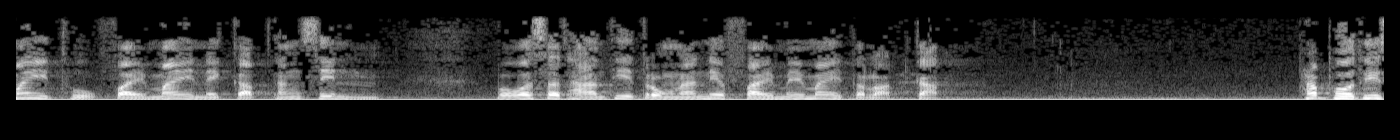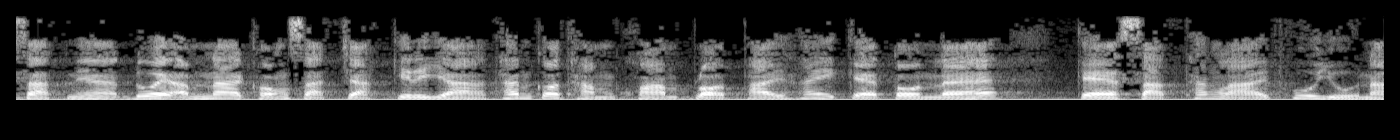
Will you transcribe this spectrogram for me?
ไม่ถูกไฟไหม้ในกับทั้งสิ้น บอกว่าสถานที่ตรงนั้นเนี่ยไฟไม่ไหม้ตลอดกับ พระโพธิสัตว์เนี่ยด้วยอำนาจของสัจจกิริยา ท่านก็ทำความปลอดภัยให้แก่ตนและแก่สัตว์ทั้งหลายผู้อยู่ใน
